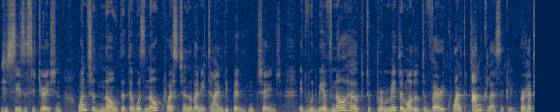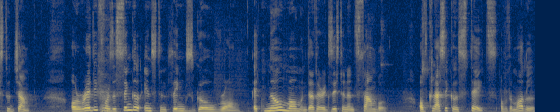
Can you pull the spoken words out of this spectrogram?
he, sees the situation. One should note that there was no question of any time-dependent change. It would be of no help to permit the model to vary quite unclassically, perhaps to jump. Already for the single instant, things go wrong. At no moment does there exist an ensemble of classical states of the model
